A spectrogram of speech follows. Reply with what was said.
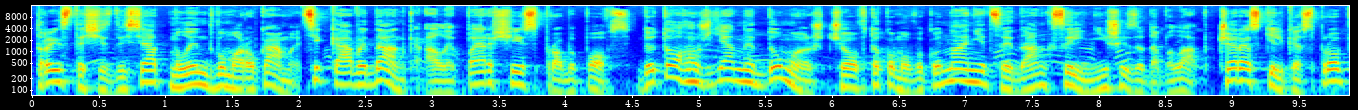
360 млин двома руками. Цікавий данк, але перші спроби повз. До того ж, я не думаю, що в такому виконанні цей данк сильніший за даблап. Через кілька спроб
